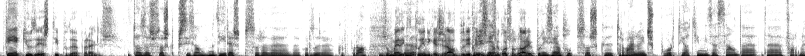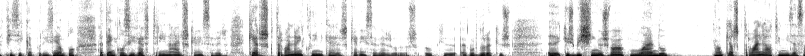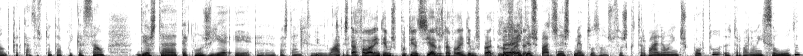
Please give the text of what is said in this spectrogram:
quem é que usa este tipo de aparelhos? todas as pessoas que precisam de medir a espessura da, da gordura corporal. Mas um médico de uh, clínica geral poderia ter exemplo, isto no seu consultório? Por, por, exemplo, pessoas que trabalham em desporto e otimização da, da forma física, por exemplo, até inclusive é veterinários querem saber, quer os que trabalham em clínicas querem saber os, o que, a gordura que os, uh, que os bichinhos vão acumulando aqueles que trabalham a otimização de carcaças. Portanto, a aplicação desta tecnologia é uh, bastante larga. Está a falar em termos potenciais ou está a falar em termos práticos? Uh, seja... Em termos práticos, neste momento, usam as pessoas que trabalham em desporto, uh, trabalham em saúde.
